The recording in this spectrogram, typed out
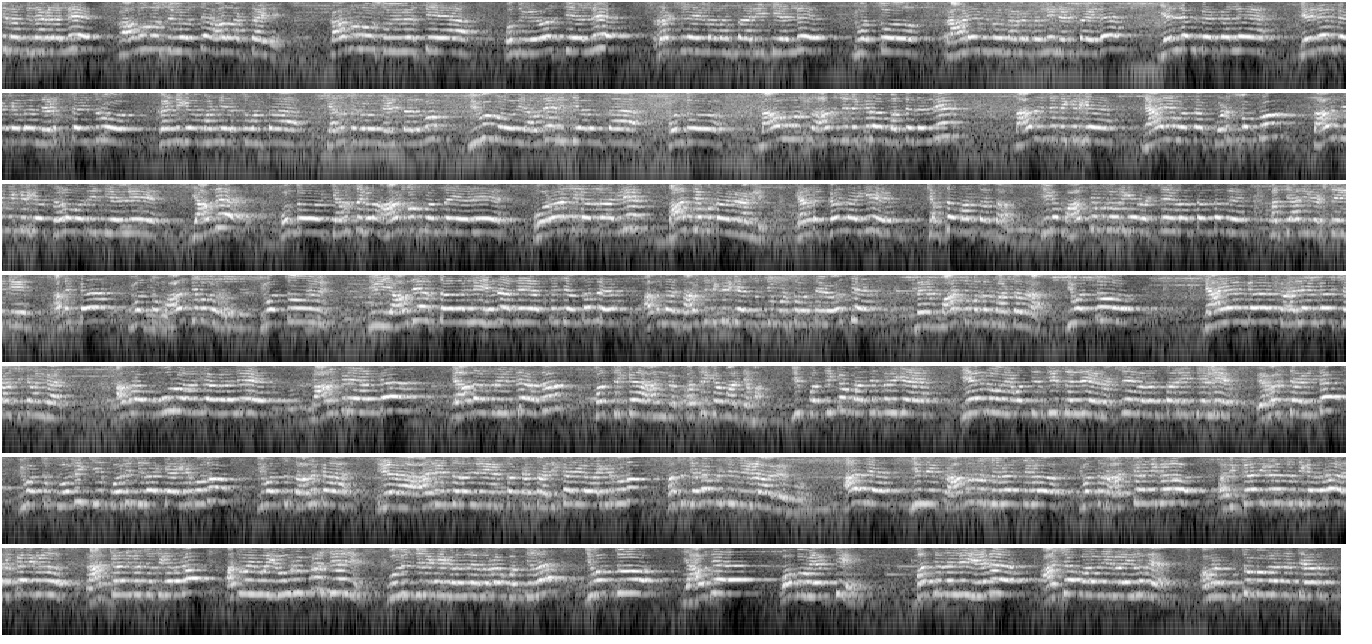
ಇತ್ತೀಚಿನ ದಿನಗಳಲ್ಲಿ ಕಾನೂನು ಸುವ್ಯವಸ್ಥೆ ಹಾಳಾಗ್ತಾ ಇದೆ. ಕಾನೂನು ಸುವ್ಯವಸ್ಥೆಯ ಒಂದು ವ್ಯವಸ್ಥೆಯಲ್ಲಿ ರಕ್ಷಣೆ ಇಲ್ಲದಂಥ ರೀತಿಯಲ್ಲಿ ಇವತ್ತು ರಾಣೆಬೆನ್ನೂರು ನಗರದಲ್ಲಿ ನಡೀತಾ ಇದೆ. ಎಲ್ಲೆಲ್ಲಿ ಬೇಕಲ್ಲಿ ಏನೇನು ಬೇಕಾದ ನಡೀತಾ ಇದ್ರು ಕಣ್ಣಿಗೆ ಮಣ್ಣು ಎರಚುವಂಥ ಕೆಲಸಗಳು ನಡೀತಾ ಇದ್ದವು ಇವುಗಳು ಯಾವುದೇ ರೀತಿಯಾದಂಥ ಒಂದು ನಾವು ಸಾರ್ವಜನಿಕರ ಮಧ್ಯದಲ್ಲಿ ಸಾರ್ವಜನಿಕರಿಗೆ ನ್ಯಾಯವನ್ನು ಕೊಡಿಸ್ಬೇಕು. ಸಾರ್ವಜನಿಕರಿಗೆ ಸರಳವ ರೀತಿಯಲ್ಲಿ ಯಾವುದೇ ಒಂದು ಕೆಲಸಗಳು ಆಗ್ಬೇಕು ಅಂತ ಹೇಳಿ ಹೋರಾಟಗಾರರಾಗಲಿ, ಮಾಧ್ಯಮದವರಾಗಲಿ, ಎರಡು ಕಣ್ಣಾಗಿ ಕೆಲಸ ಮಾಡ್ತಾ ಇರ್ತಾರ. ಈಗ ಮಾಧ್ಯಮದವರಿಗೆ ರಕ್ಷಣೆ ಇಲ್ಲ ಅಂತಂತಂದ್ರೆ ಮತ್ತೆ ಯಾರಿಗೆ ರಕ್ಷಣೆ ಐತಿ? ಅದಕ್ಕೆ ಇವತ್ತು ಮಾಧ್ಯಮದವರು, ಇವತ್ತು ಈ ಯಾವುದೇ ಸ್ಥಳದಲ್ಲಿ ಏನೋ ಅನ್ಯಾಯ ಆಗ್ತೈತಿ ಅಂತಂದ್ರೆ ಅದನ್ನ ಸಾರ್ವಜನಿಕರಿಗೆ ಸುದ್ದಿ ಮೂಡಿಸುವಂತ ವ್ಯವಸ್ಥೆ ಮಾಧ್ಯಮದವ್ರು ಮಾಡ್ತಾ ಇದ್ರ. ಇವತ್ತು ನ್ಯಾಯಾಂಗ, ಕಾರ್ಯಾಂಗ, ಶಾಸಕಾಂಗ, ಅದರ ಮೂರು ಅಂಗಗಳಲ್ಲಿ ನಾಲ್ಕನೇ ಅಂಗ ಯಾವ್ದಾದ್ರು ಇದ್ರೆ ಅದು ಪತ್ರಿಕಾ ಅಂಗ ಪತ್ರಿಕಾ ಮಾಧ್ಯಮ. ಈ ಪತ್ರಿಕಾ ಮಾಧ್ಯಮದವರಿಗೆ ಏನು ಇವತ್ತಿನ ದಿವಸದಲ್ಲಿ ರಕ್ಷಣೆ ಇರದಂತ ರೀತಿಯಲ್ಲಿ ವ್ಯವಸ್ಥೆ ಆಗುತ್ತೆ. ಇವತ್ತು ಪೊಲೀಸ್ ಪೊಲೀಸ್ ಇಲಾಖೆ ಆಗಿರ್ಬೋದು, ಇವತ್ತು ತಾಲೂಕಾ ಆಡಳಿತದಲ್ಲಿ ಇರ್ತಕ್ಕಂಥ ಅಧಿಕಾರಿಗಳಾಗಿರ್ಬೋದು ಮತ್ತು ಜನಪ್ರತಿನಿಧಿಗಳಾಗಿರ್ಬೋದು. ಆದ್ರೆ ಇಲ್ಲಿ ಕಾನೂನು ಸುವ್ಯವಸ್ಥೆಗಳು, ಇವತ್ತು ರಾಜಕಾರಣಿಗಳು, ಅಧಿಕಾರಿಗಳ ಜೊತೆಗೆ ಅಧಿಕಾರಿಗಳು ರಾಜಕಾರಣಿಗಳ ಜೊತೆಗೆ ಅದರ, ಅಥವಾ ಇವ ಇವರಿಬ್ರು ಸೇರಿ ಪೊಲೀಸ್ ಇಲಾಖೆಗಳಲ್ಲಿ ಅದರ ಗೊತ್ತಿಲ್ಲ. ಇವತ್ತು ಯಾವುದೇ ಒಬ್ಬ ವ್ಯಕ್ತಿ ಮಧ್ಯದಲ್ಲಿ ಏನೋ ಆಶಾಭಾವನೆಗಳ ಇಲ್ಲದೆ ಅವರ ಕುಟುಂಬಗಳನ್ನು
